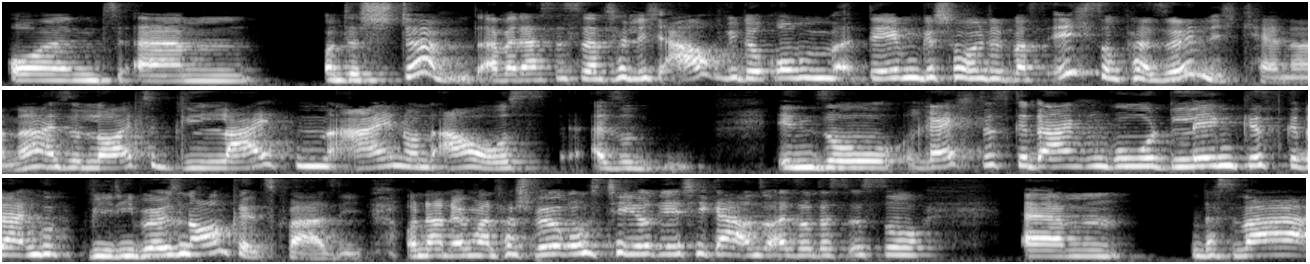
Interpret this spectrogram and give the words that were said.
Und, ähm, und das stimmt, aber das ist natürlich auch wiederum dem geschuldet, was ich so persönlich kenne. Ne? Also Leute gleiten ein und aus. Also in so rechtes Gedankengut, linkes Gedankengut, wie die bösen Onkels quasi. Und dann irgendwann Verschwörungstheoretiker und so. Also das ist so, ähm, das war,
